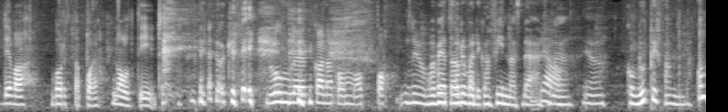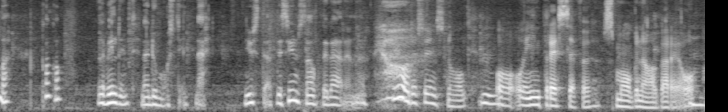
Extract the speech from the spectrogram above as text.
Det var borta på nolltid. okay. Blomlökarna kom upp. Och, ja, man vet aldrig var de kan finnas där. Ja. Ja. Kom upp i famnen Kom bara. Kom, kom. Eller vill du inte? Nej, du måste inte. Nej. Just det, det syns allt det där ännu. Ja, det syns nog. Mm. Och, och, intresse för smågnagare och, mm.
